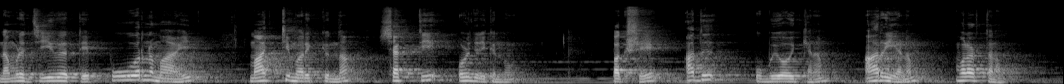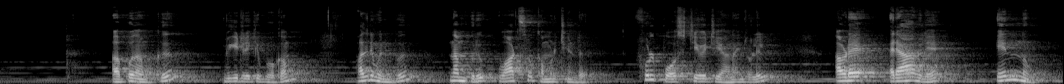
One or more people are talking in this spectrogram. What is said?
നമ്മുടെ ജീവിതത്തെ പൂർണമായി മാറ്റിമറിക്കുന്ന ശക്തി ഒളിഞ്ഞിരിക്കുന്നു പക്ഷേ അത് ഉപയോഗിക്കണം അറിയണം വളർത്തണം. അപ്പോൾ നമുക്ക് വീട്ടിലേക്ക് പോകാം. അതിനു മുൻപ് നമുക്കൊരു വാട്സപ്പ് കമ്മ്യൂണിറ്റി ഉണ്ട്. ഫുൾ പോസിറ്റിവിറ്റിയാണ് അതിന്റെ ഉള്ളിൽ. അവിടെ രാവിലെ എന്നും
